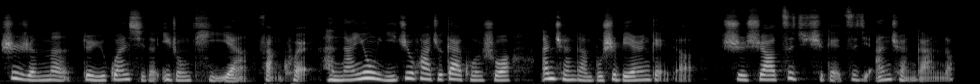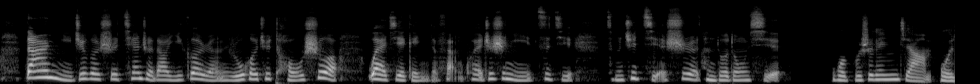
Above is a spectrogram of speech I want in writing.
是人们对于关系的一种体验反馈。很难用一句话去概括说，安全感不是别人给的。是需要自己去给自己安全感的。当然，你这个是牵扯到一个人如何去投射外界给你的反馈，这是你自己怎么去解释很多东西。我不是跟你讲，我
